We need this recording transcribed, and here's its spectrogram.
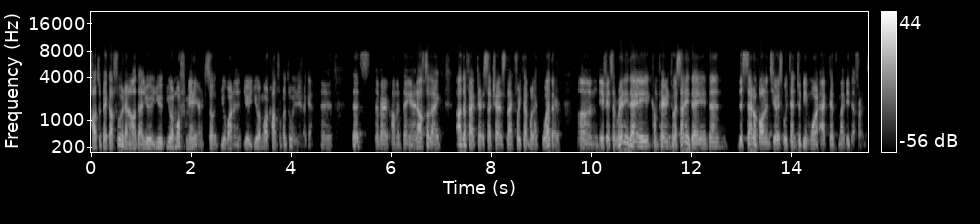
how to pick up food and all that. You you you are more familiar, so you want to you you are more comfortable doing it again. And that's a very common thing. And also like other factors such as like, for example, like weather. Um, if it's a rainy day comparing to a sunny day, then the set of volunteers who tend to be more active might be different.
